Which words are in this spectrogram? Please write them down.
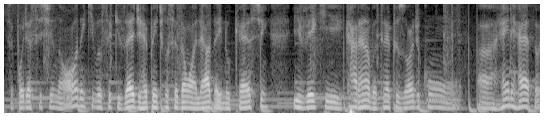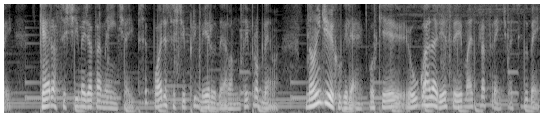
Você pode assistir na ordem que você quiser. De repente você dá uma olhada aí no casting e vê que, caramba, tem um episódio com a Anne Hathaway. Quero assistir imediatamente. Aí você pode assistir primeiro dela, não tem problema. Não indico, Guilherme, porque eu guardaria isso aí mais pra frente, mas tudo bem.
